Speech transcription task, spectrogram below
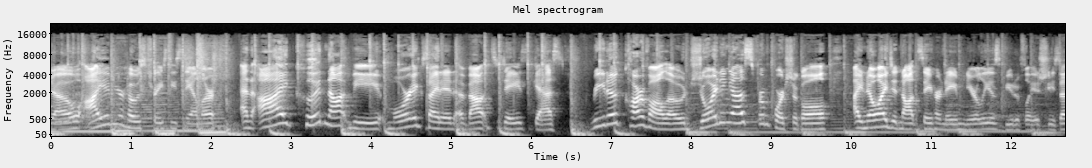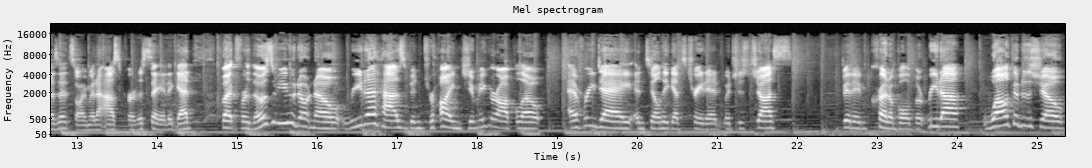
Show. I am your host, Tracy Sandler, and I could not be more excited about today's guest, Rita Carvalho, joining us from Portugal. I know I did not say her name nearly as beautifully as she says it, so I'm going to ask her to say it again. But for those of you who don't know, Rita has been drawing Jimmy Garoppolo every day until he gets traded, which has just been incredible. But Rita, welcome to the show.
